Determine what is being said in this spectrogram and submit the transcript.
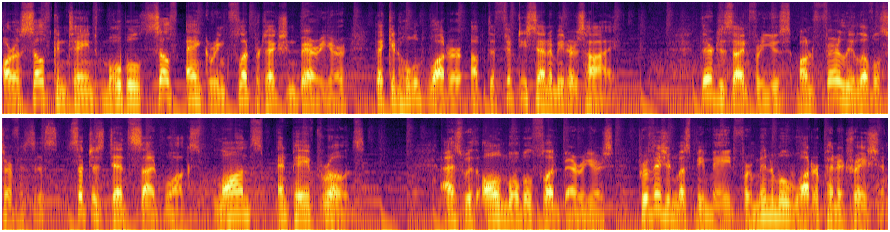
are a self-contained mobile, self-anchoring flood protection barrier that can hold water up to 50 centimeters high. They're designed for use on fairly level surfaces, such as dense sidewalks, lawns, and paved roads. As with all mobile flood barriers, provision must be made for minimal water penetration.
